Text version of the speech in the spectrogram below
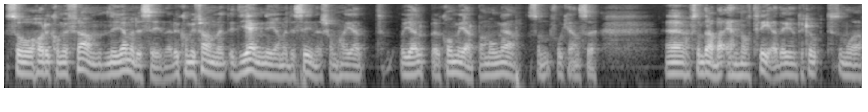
Så har det kommit fram nya mediciner. Det kommer fram ett, ett gäng nya mediciner som har hjälpt och hjälper, kommer hjälpa många som får cancer. Eh, som drabbar en av tre, det är ju inte klokt så många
